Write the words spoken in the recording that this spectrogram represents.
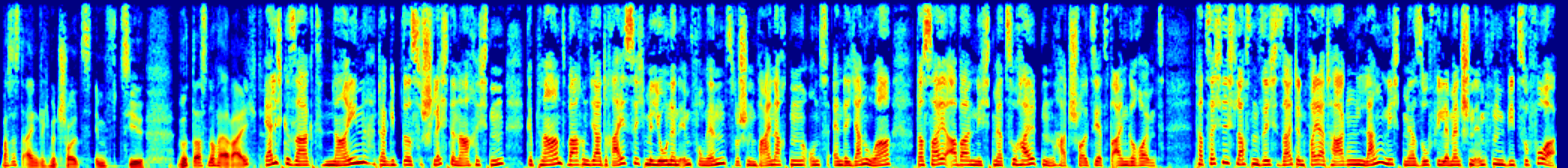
Was ist eigentlich mit Scholz Impfziel? Wird das noch erreicht? Ehrlich gesagt, nein, da gibt es schlechte Nachrichten. Geplant waren ja 30 Millionen Impfungen zwischen Weihnachten und Ende Januar. Das sei aber nicht mehr zu halten, hat Scholz jetzt eingeräumt. Tatsächlich lassen sich seit den Feiertagen lang nicht mehr so viele Menschen impfen wie zuvor.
